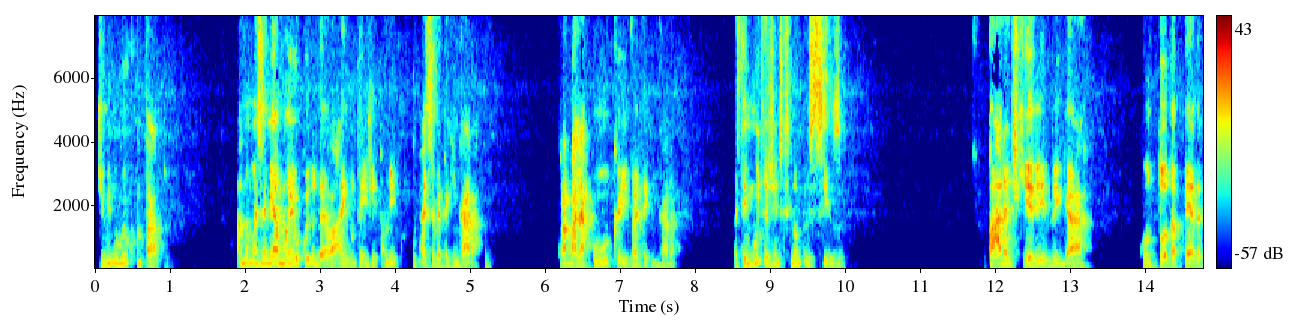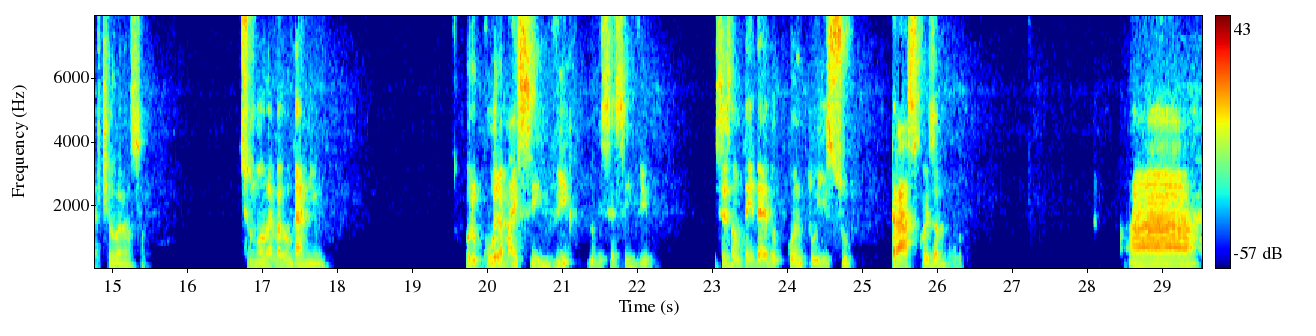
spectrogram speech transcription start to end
Diminui o contato. Ah, não, mas é minha mãe, eu cuido dela. Aí não tem jeito, amigo. Aí você vai ter que encarar. Trabalha a cuca e vai ter que encarar. Mas tem muita gente que não precisa. Para de querer brigar com toda pedra que te lançam. Isso não leva a lugar nenhum. Procura mais servir do que ser servido. E vocês não têm ideia do quanto isso traz coisa boa. A,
